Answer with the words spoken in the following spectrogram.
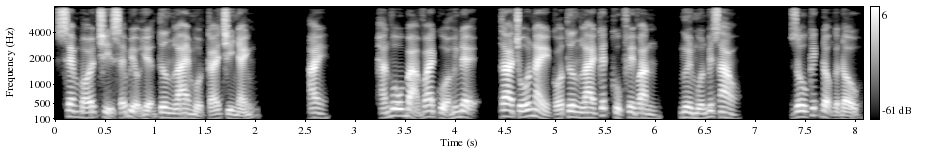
xem bói chỉ sẽ biểu hiện tương lai một cái chi nhánh. Ai? Hắn vô bả vai của huynh đệ, ta chỗ này có tương lai kết cục phê văn, ngươi muốn biết sao? Dô kích động gật đầu.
